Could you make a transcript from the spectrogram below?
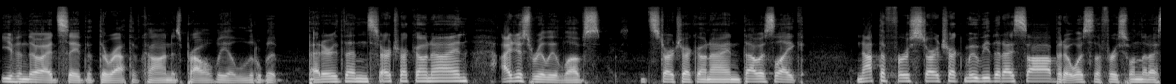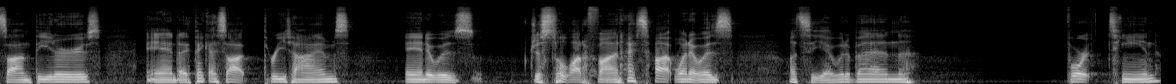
even though I'd say that The Wrath of Khan is probably a little bit better than Star Trek 09. I just really love Star Trek 09. That was like not the first Star Trek movie that I saw, but it was the first one that I saw in theaters, and I think I saw it 3 times and it was just a lot of fun. I saw it when it was let's see, I would have been 14.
